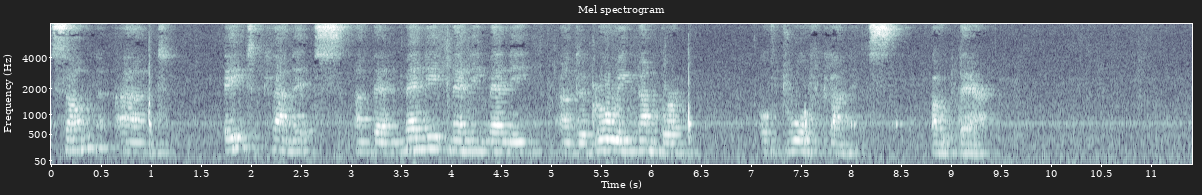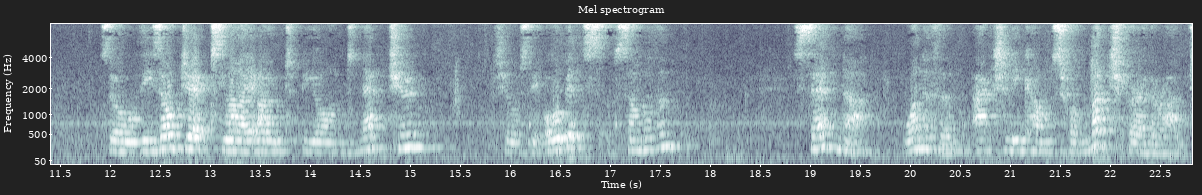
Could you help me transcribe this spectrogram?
Sun and eight planets, and then many, many, many, and a growing number of dwarf planets out there. So these objects lie out beyond Neptune, shows the orbits of some of them. Sedna, one of them, actually comes from much further out.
